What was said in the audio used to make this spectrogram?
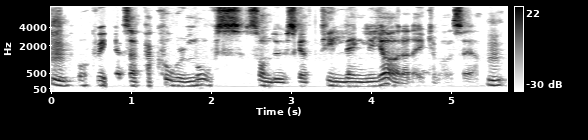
Mm. och vilka så här parkour-moves som du ska tillgängliggöra dig kan man väl säga. Mm.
